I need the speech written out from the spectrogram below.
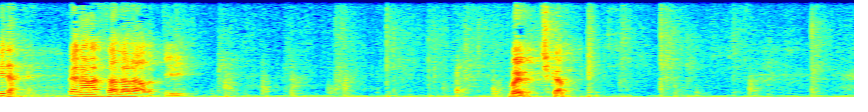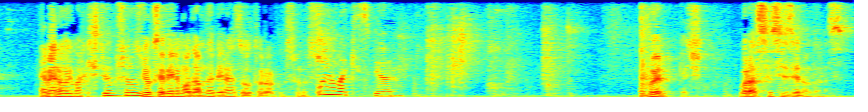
Bir dakika. Ben anahtarları alıp geleyim. Buyurun çıkalım. Hemen uyumak istiyor musunuz yoksa benim odamda biraz oturur musunuz? Uyumak istiyorum. Buyurun geçin. Burası sizin odanız.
